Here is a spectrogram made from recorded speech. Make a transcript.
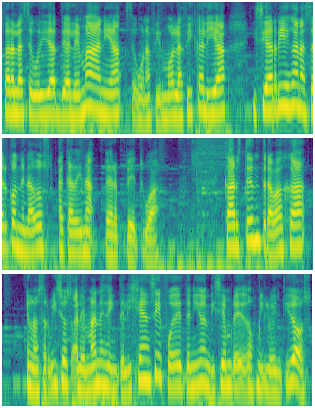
para la seguridad de Alemania, según afirmó la Fiscalía, y se arriesgan a ser condenados a cadena perpetua. Karsten trabaja en los servicios alemanes de inteligencia y fue detenido en diciembre de 2022.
